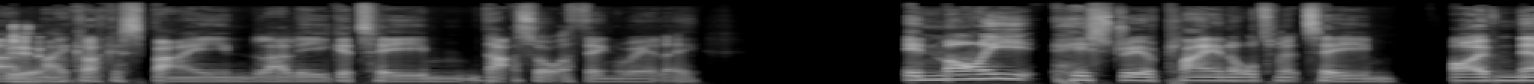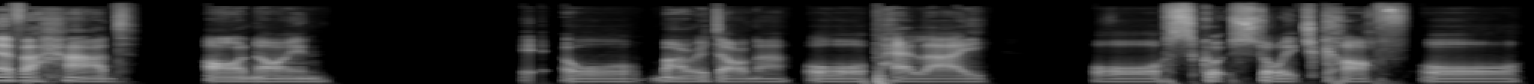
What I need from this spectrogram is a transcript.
um, yeah. make like a Spain La Liga team, that sort of thing, really. in my history of playing Ultimate Team, I've never had R9 or Maradona or Pele or Stoichkov or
